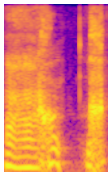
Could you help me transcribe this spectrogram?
ああ。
